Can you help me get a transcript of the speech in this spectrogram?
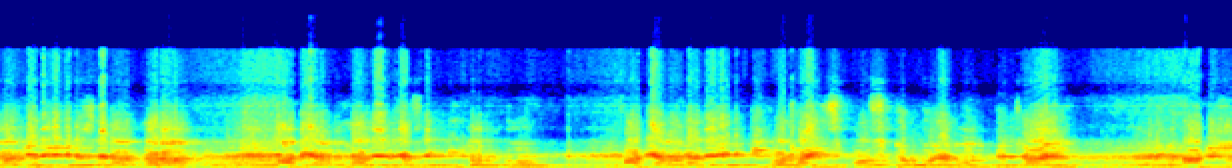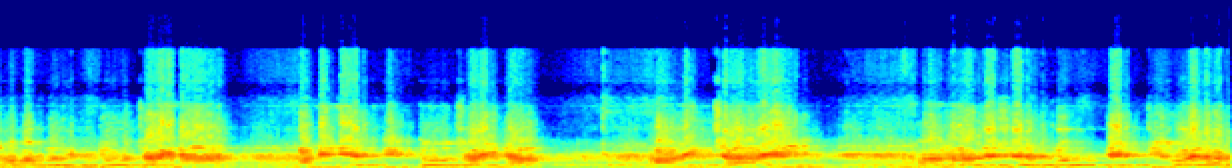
আমাকে রেখেছেন আপনারা। আমি আপনাদের কাছে কৃতজ্ঞ। আমি আপনাদের একটি কথা স্পষ্ট করে বলতে চাই। আমি সভাপতিত্বও চাই না, আমি নেতৃত্বও চাই না। আমি চাই বাংলাদেশের প্রত্যেকটি মহিলার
